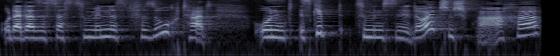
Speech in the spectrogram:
oder dass es das zumindest versucht hat. Und es gibt zumindest in der deutschen Sprache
